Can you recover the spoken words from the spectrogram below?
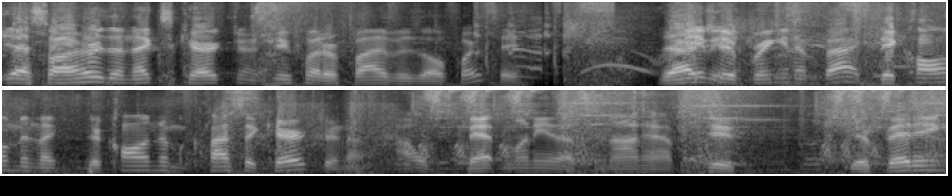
Yeah, so I heard the next character in Street Fighter Five is El Fuerte. They're Maybe. actually bringing him back. They call him in like they're calling him a classic character now. I'll bet money that's not happening. Dude, they're betting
